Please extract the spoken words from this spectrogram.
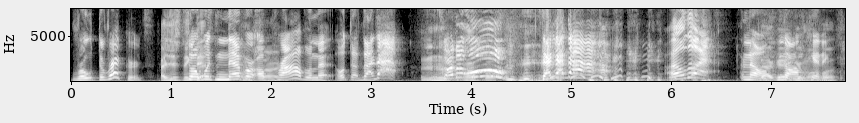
wrote the records. I just think so that- it was never a problem. That, oh, da, da, da. Cut it off. Da, da, da. I'll do it. No, no, I'm kidding. fault.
